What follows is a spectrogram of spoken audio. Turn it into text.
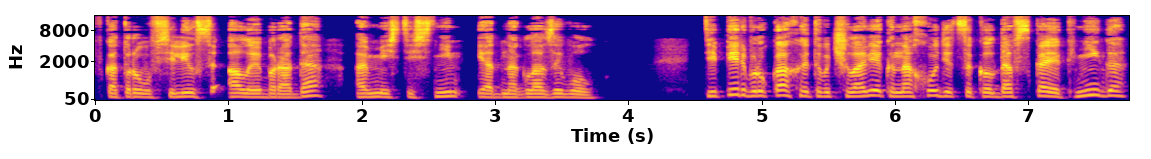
в которого вселился Алая Борода, а вместе с ним и Одноглазый Волк. Теперь в руках этого человека находится колдовская книга,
